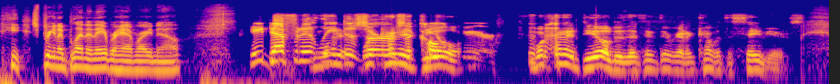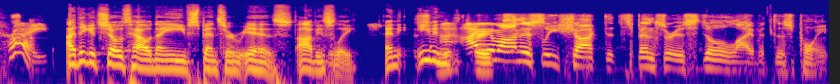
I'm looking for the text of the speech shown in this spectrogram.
He's bringing up Glenn and Abraham right now. He definitely What- what deserves kind a of cold beer. What kind of deal do they think they were going to cut with the Saviors? Right. I think it shows how naive Spencer is, obviously, and even I, I am honestly shocked that Spencer is still alive at this point.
